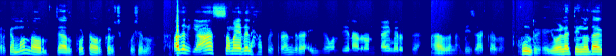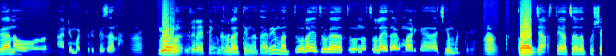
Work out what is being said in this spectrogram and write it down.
ಕರ್ಕೊಂಡ್ ಬಂದ್ ಅವ್ರ ಚಾರ್ಜ್ ಕೊಟ್ಟು ಅವ್ರ ಖರ್ಚು ಖುಷಿ ಅದನ್ನ ಯಾವ ಸಮಯದಲ್ಲಿ ಹಾಕ್ಬೇಕ್ರ? ಅಂದ್ರ ಈಗ ಒಂದ್ ಏನಾದ್ರು ಒಂದ್ ಟೈಮ್ ಇರುತ್ತೆ ಅದನ್ನ ಬೀಜ ಹಾಕೋದು. ಹ್ಞೂನ್ರಿ ಏಳನೇ ತಿಂಗಳದಾಗ ನಾವು ನಾಟಿ ಮಾಡ್ತೀವಿ ಬೀಜನ. ಜುಲೈ ತಿಂಗಳು. ಜುಲೈ ತಿಂಗಳದಾಗ ರೀ. ಮತ್ ಜುಲೈ ಜುಗ ಜೂನ್ ಜುಲೈದಾಗ ಮಾಡ್ಕ ಹಚ್ಕೊಂಡ್ಬಿಡ್ತೀರಿ ಹ್ಮ್. ಜಾಸ್ತಿ ಹಚ್ಚೋದು ಪುಷ್ಯ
